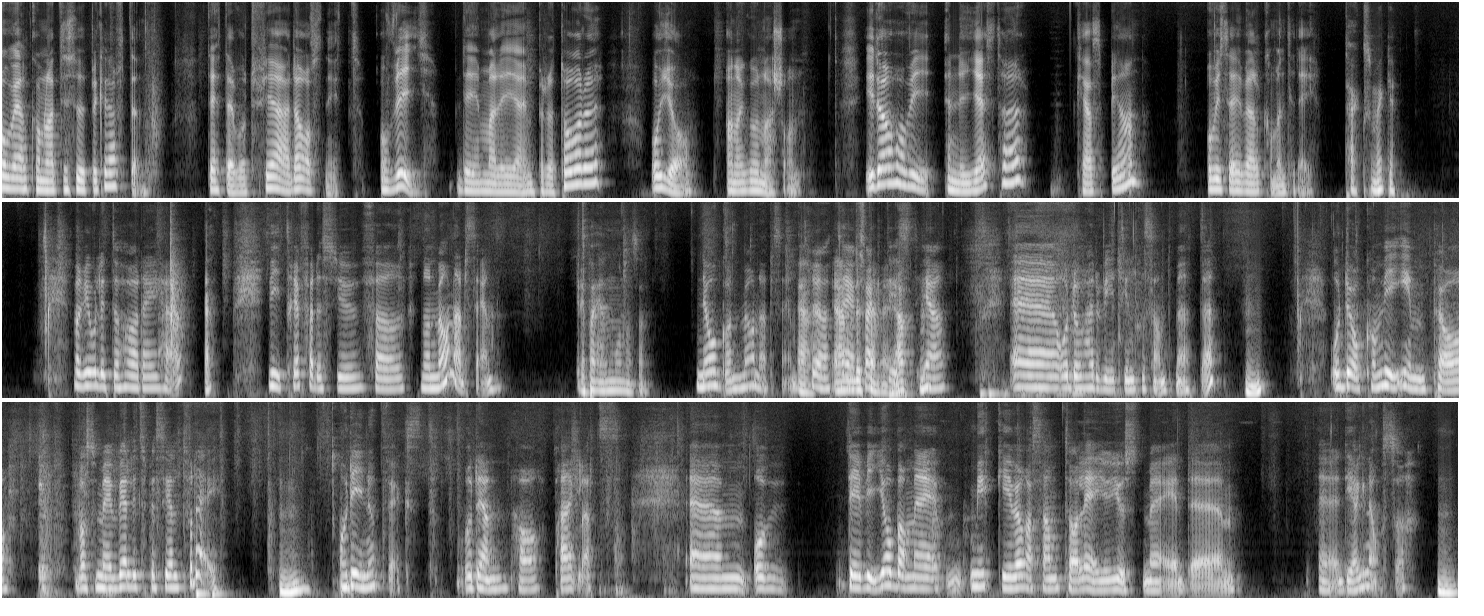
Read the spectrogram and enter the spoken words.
och välkomna till Superkraften. Detta är vårt fjärde avsnitt och vi, det är Maria Imperatore och jag, Anna Gunnarsson. Idag har vi en ny gäst här, Caspian, och vi säger välkommen till dig. Tack så mycket. Vad roligt att ha dig här. Ja. Vi träffades ju för någon månad sedan. Är det bara en månad sedan? Någon månad sedan, Ja. tror jag att Ja, det är faktiskt. Ja. Ja. Eh, och då hade vi ett intressant möte. Mm. Och då kom vi in på vad som är väldigt speciellt för dig Mm. och din uppväxt. Och den har präglats. Ehm, och det vi jobbar med mycket i våra samtal är ju just med ehm, eh, diagnoser. Mm.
